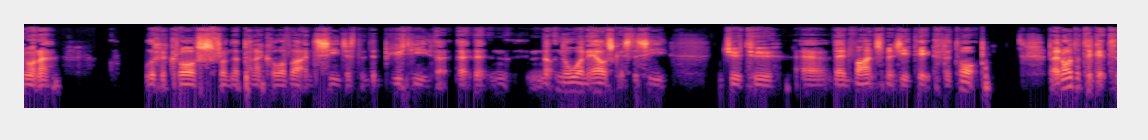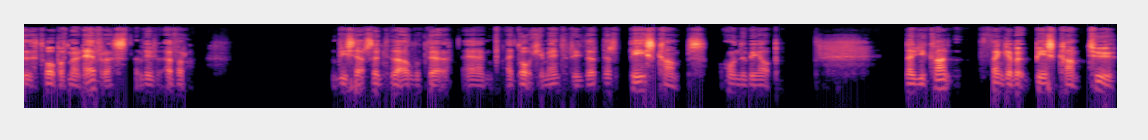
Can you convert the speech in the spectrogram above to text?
You want to look across from the pinnacle of that and see just the, the beauty that, that, that no, no, one else gets to see due to uh, the advancements you take to the top. But in order to get to the top of Mount Everest, if you've ever researched into that I looked at um, a documentary, there, there's base camps on the way up. Now you can't think about base camp two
